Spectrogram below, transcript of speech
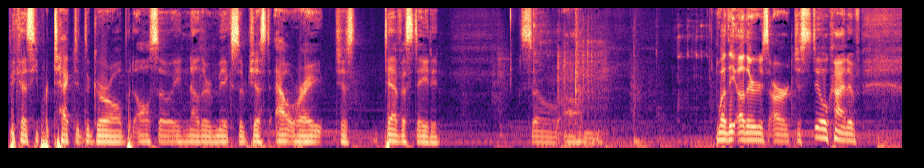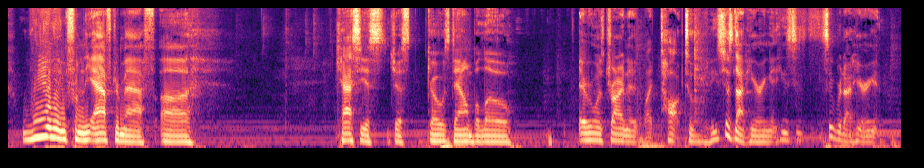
because he protected the girl, but also another mix of just outright just devastated. So um, while the others are just still kind of reeling from the aftermath, uh, Cassius just goes down below. Everyone's trying to like talk to him. And he's just not hearing it. He's super not hearing it.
